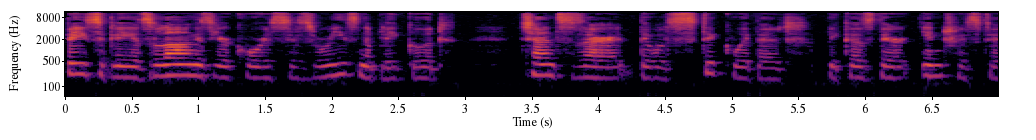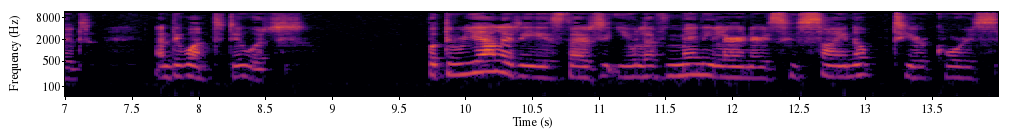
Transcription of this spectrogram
basically as long as your course is reasonably good, chances are they will stick with it because they're interested and they want to do it. But the reality is that you'll have many learners who sign up to your course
